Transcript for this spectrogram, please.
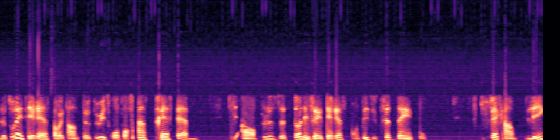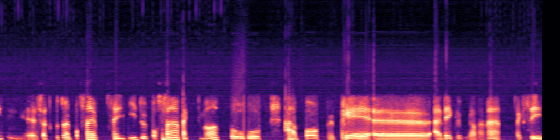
le taux d'intérêt, ça va être entre 2 et 3% très faible. Puis en plus de ça, les intérêts sont déductibles d'impôts. Ce qui fait qu'en ligne, euh, ça te coûte 1% 1 2 maximum pour avoir un prêt avec le gouvernement. c'est,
